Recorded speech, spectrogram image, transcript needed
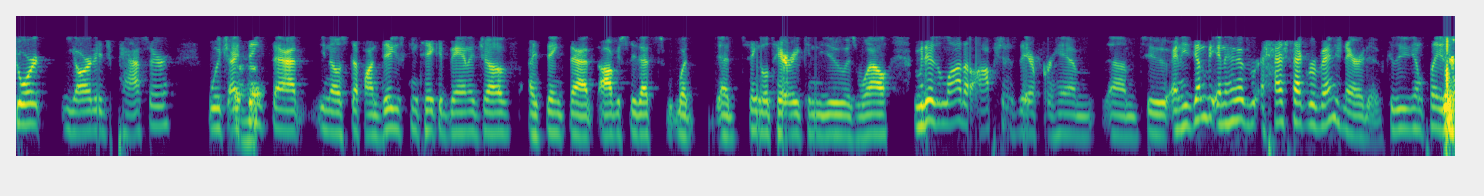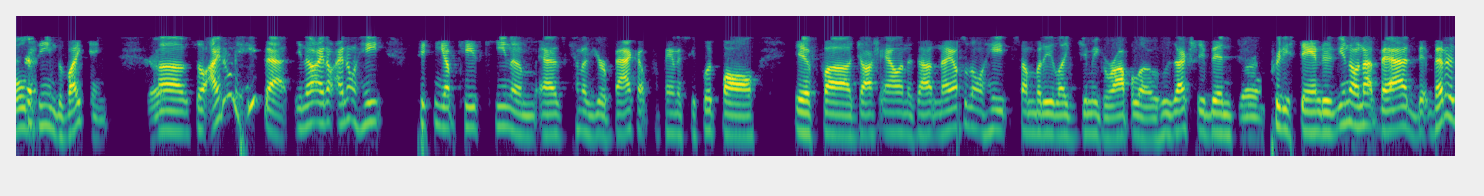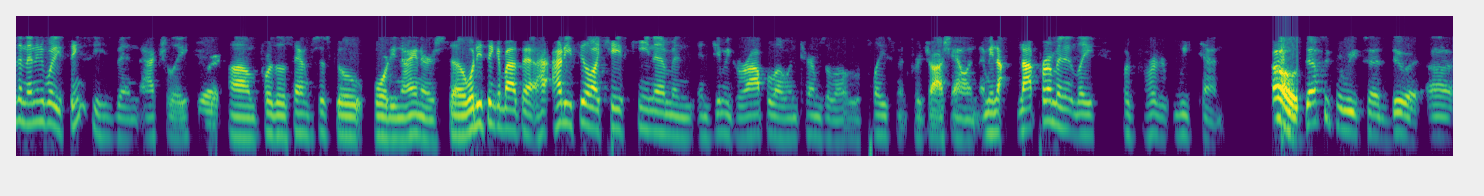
short yardage passer, which I Uh-huh. think that you know Stefon Diggs can take advantage of. I think that obviously that's what uh, Singletary can do as well. I mean, there's a lot of options there for him um, to, and he's gonna be and he has hashtag revenge narrative because he's gonna play his old team, the Vikings. Yeah. Uh, so I don't hate that. You know, I don't I don't hate picking up Case Keenum as kind of your backup for fantasy football if uh, Josh Allen is out. And I also don't hate somebody like Jimmy Garoppolo, who's actually been Right. pretty standard, you know, not bad, better than anybody thinks he's been actually Right. um, for those San Francisco 49ers. So what do you think about that? How, how do you feel like Case Keenum and, and Jimmy Garoppolo in terms of a replacement for Josh Allen? I mean, not, not permanently, but for week 10. Oh, definitely for week 10, do it. Uh,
